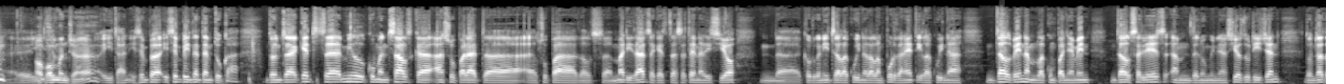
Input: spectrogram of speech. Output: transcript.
Eh? I el bon menjar, eh? I tant, i sempre, i sempre intentem tocar. Doncs aquests eh, mil comensals que ha superat eh, el sopar dels maridats, aquesta setena edició de, que organitza la cuina de l'Empordanet i la cuina del vent, amb l'acompanyament dels cellers amb denominació d'origen, doncs ha,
